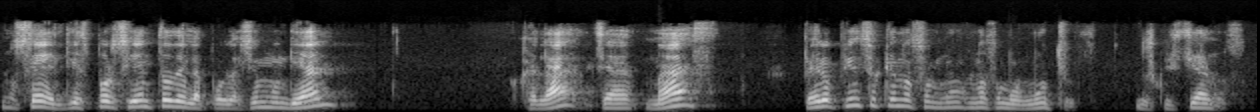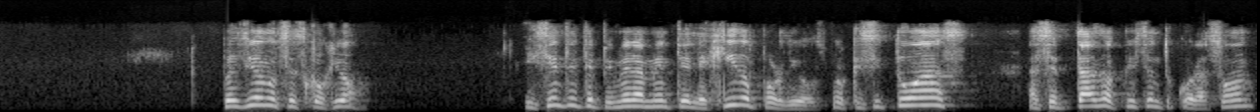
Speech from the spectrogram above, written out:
No sé, el 10% de la población mundial. Ojalá sea más, pero pienso que no somos, no somos muchos los cristianos. Pues Dios nos escogió. Y siéntete primeramente elegido por Dios, porque si tú has aceptado a Cristo en tu corazón,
